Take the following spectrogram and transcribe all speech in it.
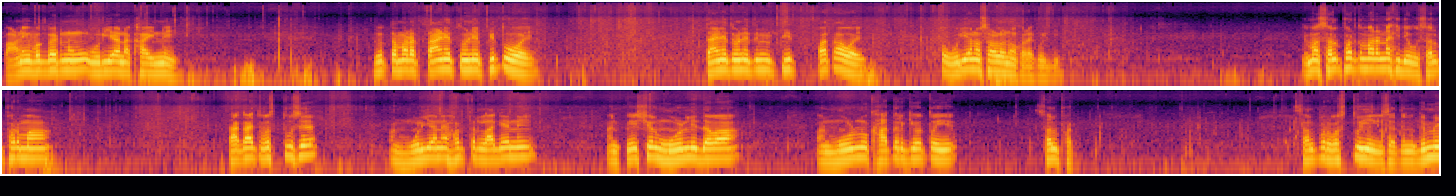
પાણી વગરનું ઉરિયા નખાય નહીં. જો તમારા તાણે તૂણે પીતું હોય, તાણે તૂણે તમે પી પાતા હોય, તો ઉરિયાનો સાળો ન કરાય કોઈ દી. એમાં સલ્ફર તમારે નાખી દેવું. સલ્ફરમાં તાકાત વસ્તુ છે, અને મૂળિયાને હળતર લાગે નહીં, અને સ્પેશિયલ મૂળની દવા, અને મૂળનું ખાતર કહો તો એ સલ્ફર. સલ્ફર વસ્તુ એવી છે. તમે ગમે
